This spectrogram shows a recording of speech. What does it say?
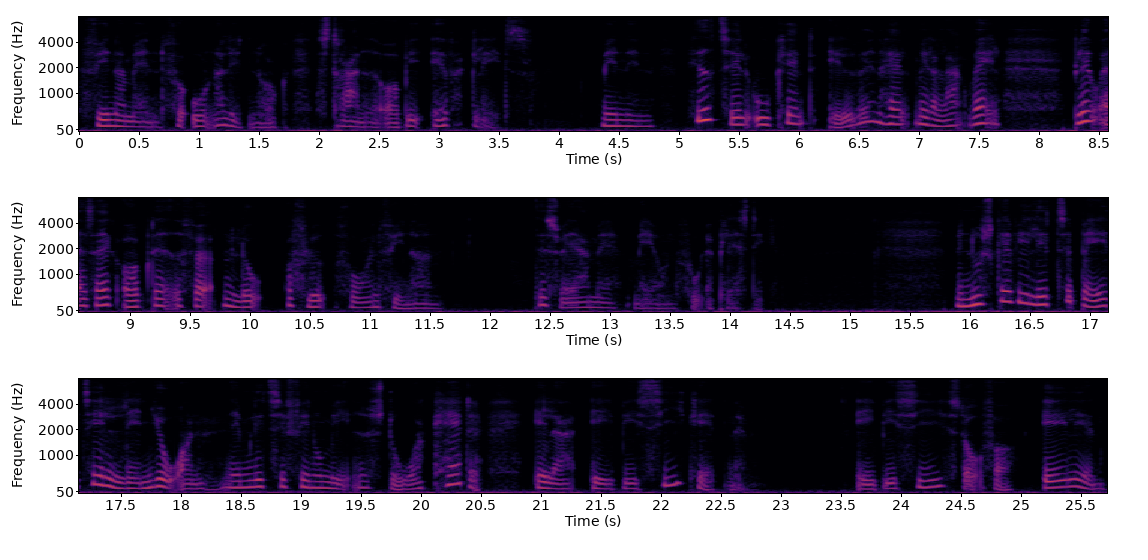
finder man forunderligt nok strandet op i Everglades men en hidtil ukendt 11,5 meter lang val blev altså ikke opdaget, før den lå og flød foran finderen. Desværre med maven fuld af plastik. Men nu skal vi lidt tilbage til landjorden, nemlig til fænomenet store katte, eller ABC-kattene. ABC står for Alien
